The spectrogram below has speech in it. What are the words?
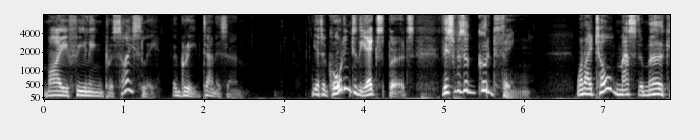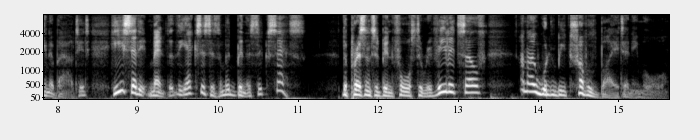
My feeling precisely, agreed Tanisan. Yet according to the experts, this was a good thing. When I told Master Merkin about it, he said it meant that the exorcism had been a success. The presence had been forced to reveal itself, and I wouldn't be troubled by it any more.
